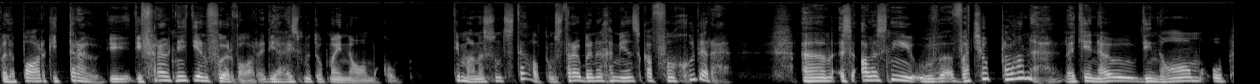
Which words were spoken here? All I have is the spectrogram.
wil 'n paartjie trou. Die die vrou het net een voorwaarde, die huis moet op my naam kom. Die man is ontstel. Ons trou binne gemeenskap van goedere. Ehm um, is alles nie wat jou planne dat jy nou die naam op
